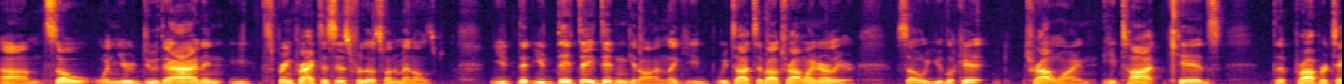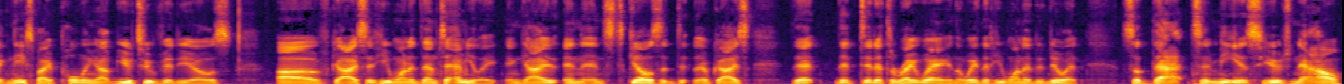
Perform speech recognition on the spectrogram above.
Um, so when you do that, and you, spring practice is for those fundamentals, you that you they, they didn't get on. Like you, we talked about Trautwein earlier. So you look at Trautwein. He taught kids the proper techniques by pulling up YouTube videos of guys that he wanted them to emulate and guys and, and skills of guys that that did it the right way and the way that he wanted to do it. So that to me is huge. Now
